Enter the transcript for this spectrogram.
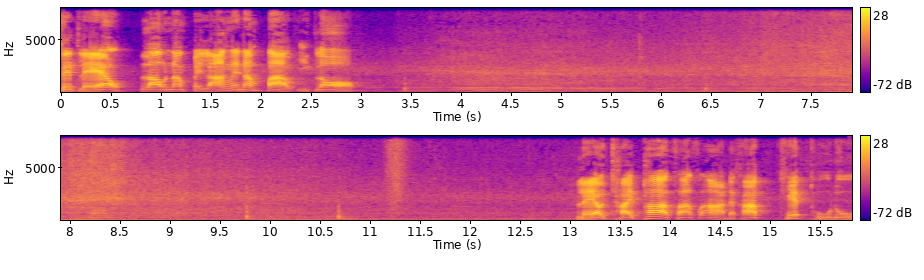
เสร็จแล้วเรานำไปล้างในน้ำเปล่าอีกรอบ แล้วใช้ผ้าสะอาดนะครับ เช็ดถูดู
